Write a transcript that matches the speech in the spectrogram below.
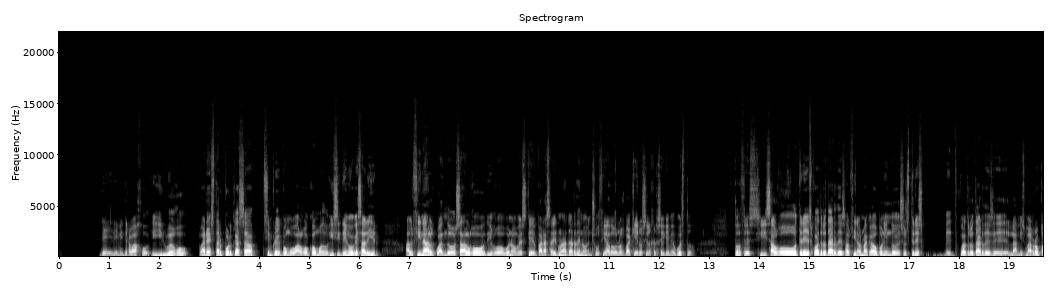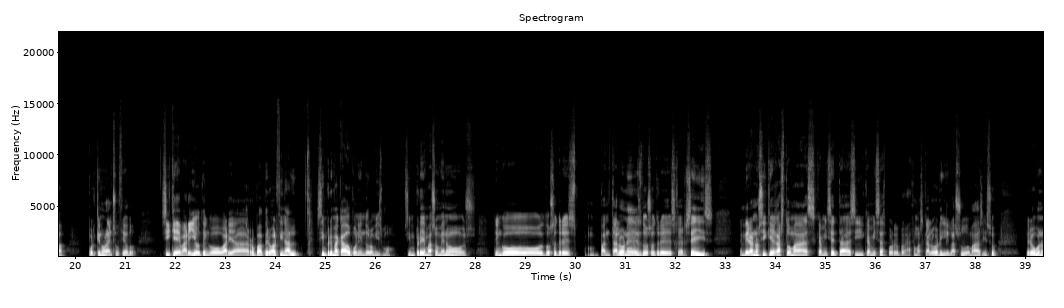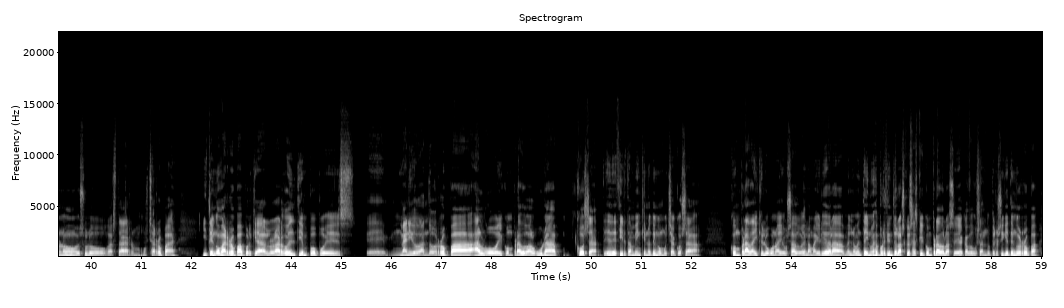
de, mi trabajo, y luego para estar por casa siempre me pongo algo cómodo y si tengo que salir, al final, cuando salgo, digo, bueno, ves que para salir una tarde no he ensuciado los vaqueros y el jersey que me he puesto. Entonces, si salgo tres, cuatro tardes, al final me acabo poniendo esos tres, eh, cuatro tardes eh, la misma ropa, porque no la he ensuciado. Sí que varío, tengo varias ropa, pero al final siempre me acabo poniendo lo mismo. Siempre más o menos tengo dos o tres pantalones, dos o tres jerseys en verano sí que gasto más camisetas y camisas porque, hace más calor y las sudo más y eso. Pero bueno, no suelo gastar mucha ropa, ¿eh? Y tengo más ropa porque a lo largo del tiempo, pues, eh, me han ido dando ropa, algo he comprado, alguna cosa. He de decir también que no tengo mucha cosa comprada y que luego no haya usado. ¿eh? La mayoría de la, el 99% de las cosas que he comprado las he acabado usando, pero sí que tengo ropa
